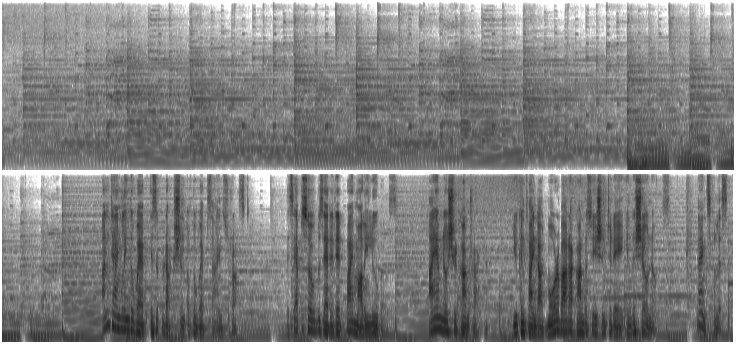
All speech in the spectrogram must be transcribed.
Untangling the Web is a production of the Web Science Trust. This episode was edited by Molly Lubers. I am Noshir Contractor. You can find out more about our conversation today in the show notes. Thanks for listening.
